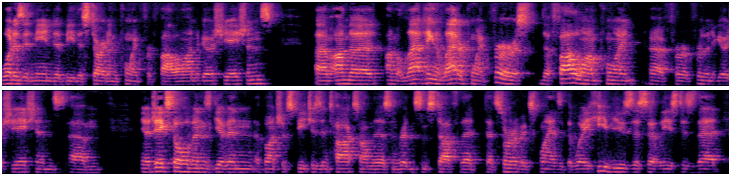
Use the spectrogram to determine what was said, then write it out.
what does it mean to be the starting point for follow on negotiations? Um, on the on the lat- taking the latter point first, the follow on point uh, for further negotiations. Um, you know, Jake Sullivan's given a bunch of speeches and talks on this and written some stuff that that sort of explains it. The way he views this, at least, is that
